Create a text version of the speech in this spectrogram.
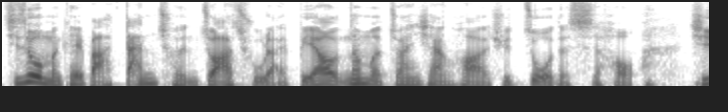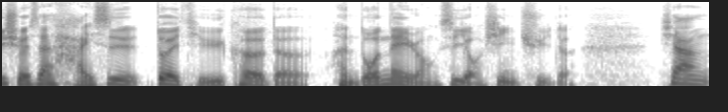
其实我们可以把它单纯抓出来，不要那么专项化去做的时候，其实学生还是对体育课的很多内容是有兴趣的。像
